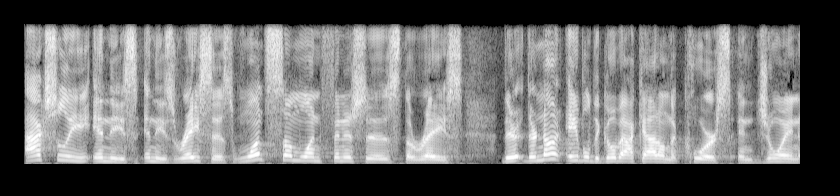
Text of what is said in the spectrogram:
actually, in these, in these races, once someone finishes the race, they're, they're not able to go back out on the course and join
